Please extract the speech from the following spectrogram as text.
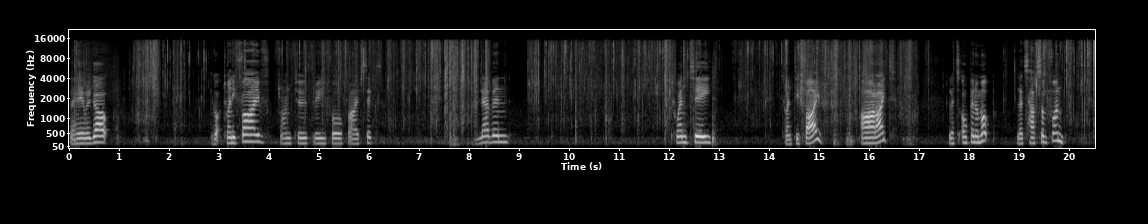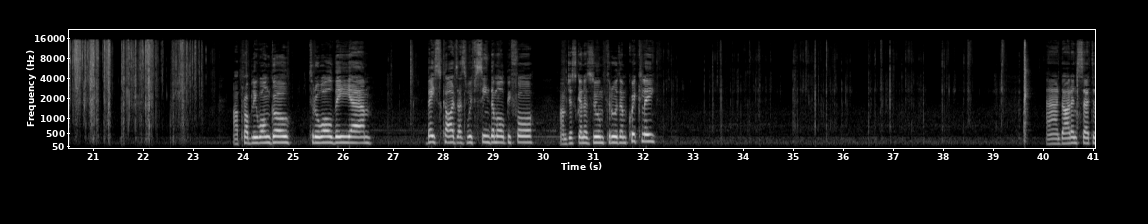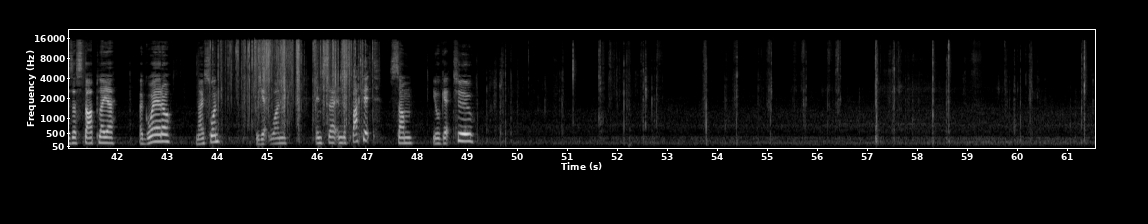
So here we go. Got 25. 1, 2, 3, 4, 5, 6, 11, 20, 25. Alright. Let's open them up. Let's have some fun. I probably won't go through all the um, base cards as we've seen them all before. I'm just going to zoom through them quickly. And our insert is a star player, Aguero. Nice one. We get one insert in this packet. Some you'll get two.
